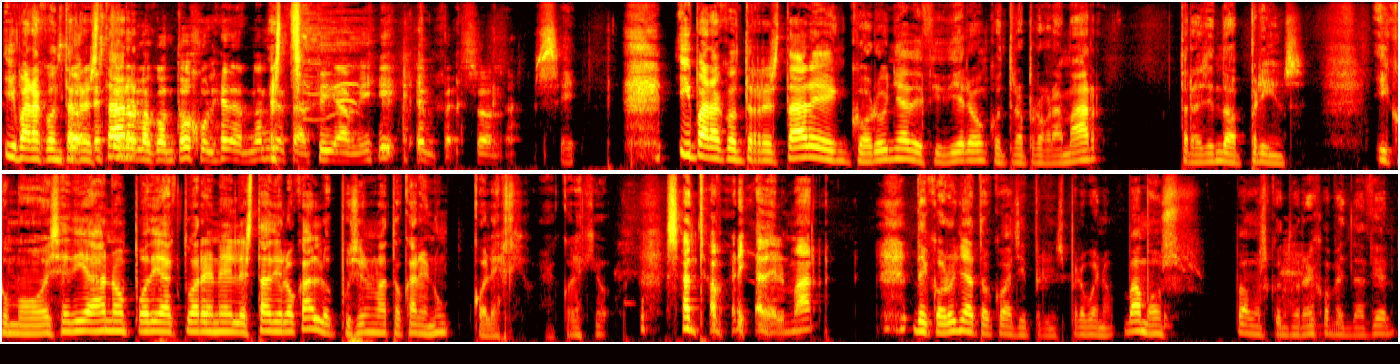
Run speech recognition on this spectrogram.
y para Esto, esto contrarrestar nos lo contó Julián Hernández a ti a mí en persona. Sí. Y para contrarrestar, en Coruña decidieron contraprogramar trayendo a Prince. Y como ese día no podía actuar en el estadio local, lo pusieron a tocar en un colegio, en el colegio Santa María del Mar de Coruña tocó allí Prince. Pero bueno, vamos, vamos con tu recomendación.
